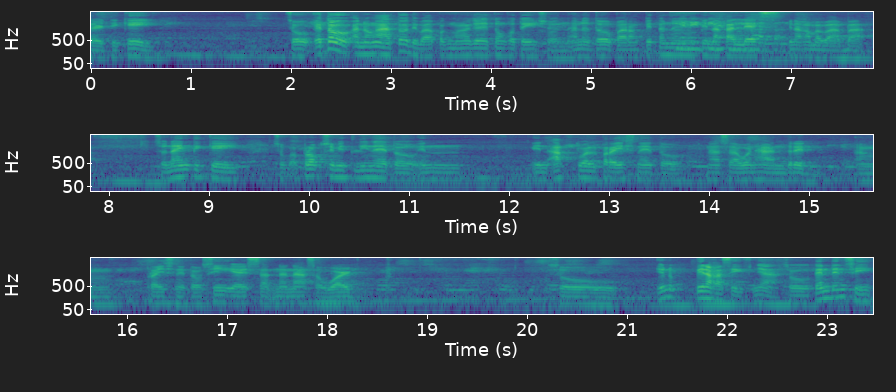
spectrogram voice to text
30k? So, ito, ano nga to, di ba? Pag mga ganitong quotation, ano to, parang pito na Yan yung pinaka-less, pinakamababa. So, 90k. So, approximately na ito, in, in actual price na ito, nasa 100 ang price nito. CS na nasa ward. So, yun ang pinaka-safe niya. So, tendency,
